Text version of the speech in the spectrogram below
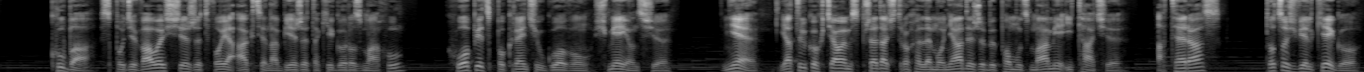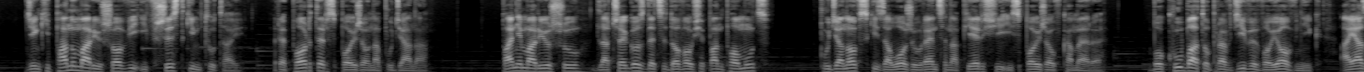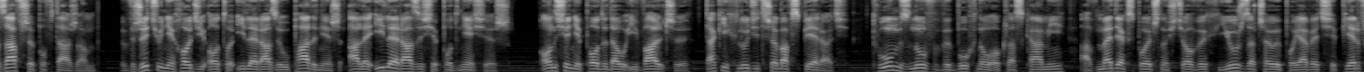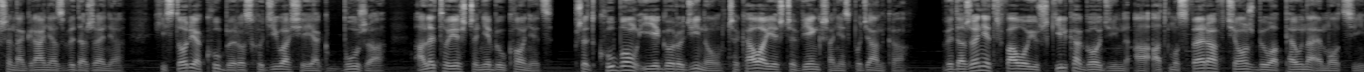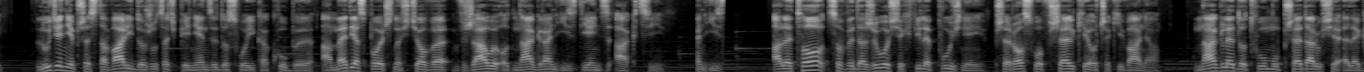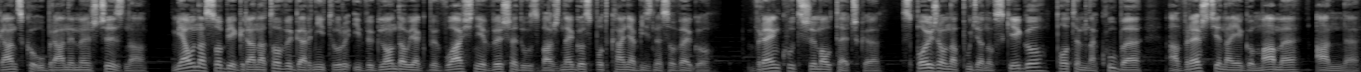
Kuba, spodziewałeś się, że twoja akcja nabierze takiego rozmachu? Chłopiec pokręcił głową, śmiejąc się. Nie, ja tylko chciałem sprzedać trochę lemoniady, żeby pomóc mamie i tacie. A teraz? To coś wielkiego. Dzięki panu Mariuszowi i wszystkim tutaj. Reporter spojrzał na Pudziana. Panie Mariuszu, dlaczego zdecydował się pan pomóc? Pudzianowski założył ręce na piersi i spojrzał w kamerę. Bo Kuba to prawdziwy wojownik, a ja zawsze powtarzam: w życiu nie chodzi o to, ile razy upadniesz, ale ile razy się podniesiesz. On się nie poddał i walczy. Takich ludzi trzeba wspierać. Tłum znów wybuchnął oklaskami, a w mediach społecznościowych już zaczęły pojawiać się pierwsze nagrania z wydarzenia. Historia Kuby rozchodziła się jak burza, ale to jeszcze nie był koniec. Przed Kubą i jego rodziną czekała jeszcze większa niespodzianka. Wydarzenie trwało już kilka godzin, a atmosfera wciąż była pełna emocji. Ludzie nie przestawali dorzucać pieniędzy do słoika Kuby, a media społecznościowe wrzały od nagrań i zdjęć z akcji. Ale to, co wydarzyło się chwilę później, przerosło wszelkie oczekiwania. Nagle do tłumu przedarł się elegancko ubrany mężczyzna. Miał na sobie granatowy garnitur i wyglądał jakby właśnie wyszedł z ważnego spotkania biznesowego. W ręku trzymał teczkę. Spojrzał na Pudzianowskiego, potem na Kubę, a wreszcie na jego mamę, Annę.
